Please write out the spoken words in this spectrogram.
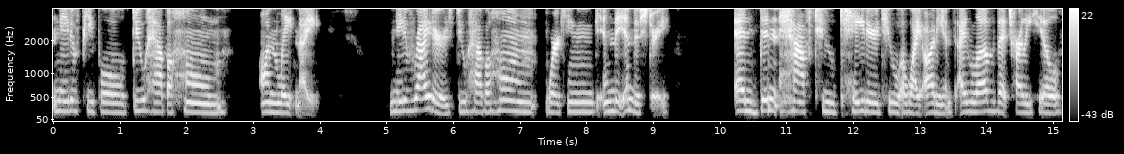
Native people do have a home on late night Native writers do have a home working in the industry and didn't have to cater to a white audience. I love that Charlie Hill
